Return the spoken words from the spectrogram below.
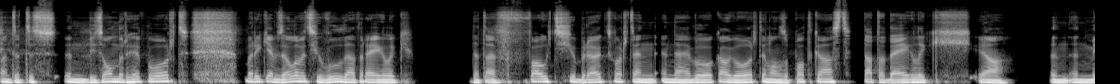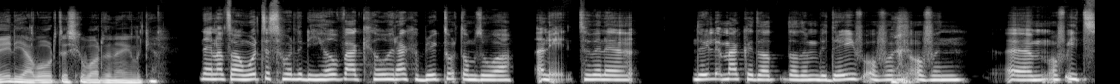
Want het is een bijzonder hip woord. Maar ik heb zelf het gevoel dat er eigenlijk dat dat fout gebruikt wordt. En, en dat hebben we ook al gehoord in onze podcast. Dat dat eigenlijk ja, een, een mediawoord is geworden eigenlijk. Hè? Ik denk dat dat een woord is geworden die heel vaak heel graag gebruikt wordt om zo uh, te willen duidelijk maken dat, dat een bedrijf of een, of een um, of iets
